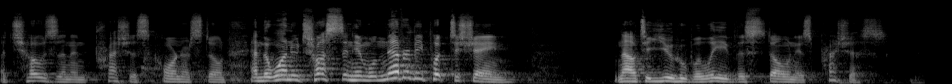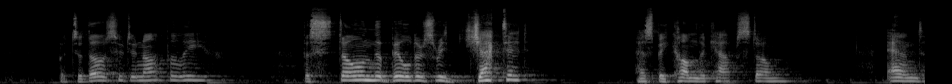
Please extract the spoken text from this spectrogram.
a chosen and precious cornerstone. And the one who trusts in him will never be put to shame. Now, to you who believe, this stone is precious. But to those who do not believe, the stone the builders rejected has become the capstone and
